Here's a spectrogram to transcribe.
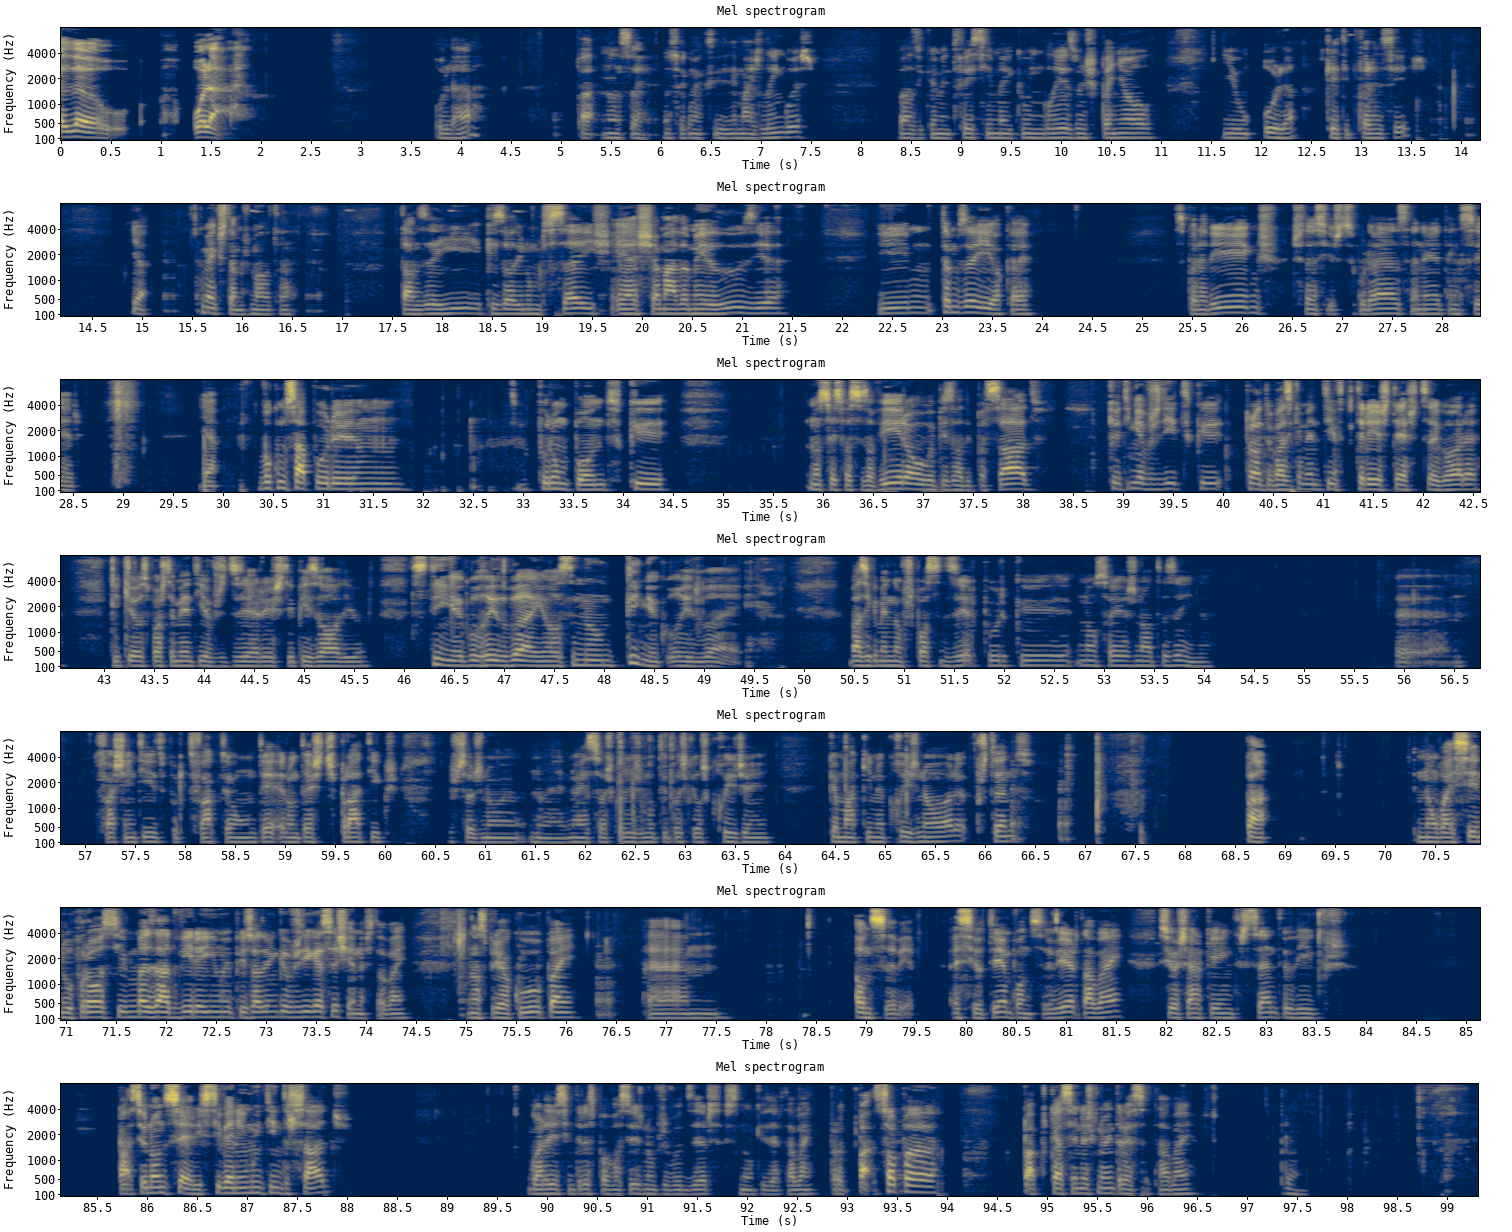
Hello. Olá. Olá? Pá, não sei. Não sei como é que se diz em mais línguas. Basicamente foi assim meio que um inglês, um espanhol e um olá, que é tipo francês. Yeah. Como é que estamos, malta? Estamos aí, episódio número 6, é a chamada meia dúzia. E estamos aí, ok? Separadinhos, distâncias de segurança, né? Tem que ser. Yeah. Vou começar por, um, por um ponto que não sei se vocês ouviram o episódio passado, que eu tinha-vos dito que, pronto, eu basicamente tive três testes agora e que eu supostamente ia-vos dizer este episódio se tinha corrido bem ou se não tinha corrido bem. Basicamente não vos posso dizer porque não sei as notas ainda. Uh, faz sentido porque de facto é um eram testes práticos. Os professores não, não, é, não é só escolhas múltiplas que eles corrigem, que a máquina corrige na hora. Portanto, pá, não vai ser no próximo, mas há de vir aí um episódio em que eu vos digo essas cenas, está bem? Não se preocupem. Um, onde saber. A seu tempo, onde saber, está bem? Se eu achar que é interessante, eu digo-vos Pá, se eu não disser e se estiverem muito interessados, guardem esse interesse para vocês, não vos vou dizer se não quiser, está bem? Pronto, pá, só para. pá, porque há cenas que não interessam, está bem? Pronto.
